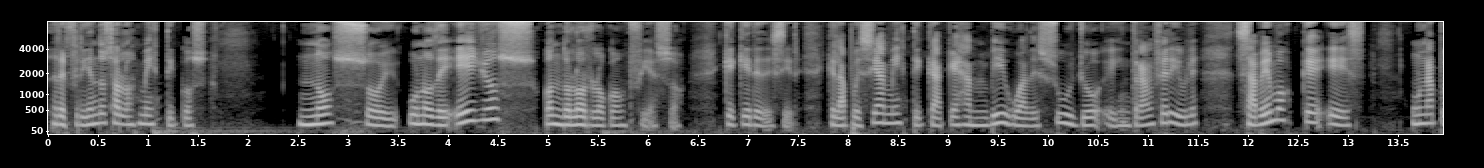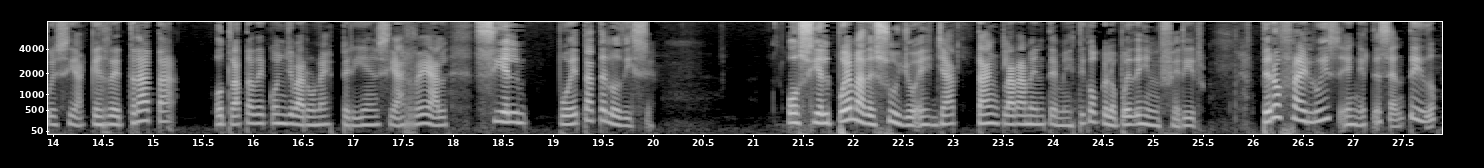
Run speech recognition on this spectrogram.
refiriéndose a los místicos, no soy uno de ellos, con dolor lo confieso. ¿Qué quiere decir? Que la poesía mística, que es ambigua de suyo e intransferible, sabemos que es una poesía que retrata o trata de conllevar una experiencia real si el poeta te lo dice. O si el poema de suyo es ya tan claramente místico que lo puedes inferir. Pero Fray Luis, en este sentido,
